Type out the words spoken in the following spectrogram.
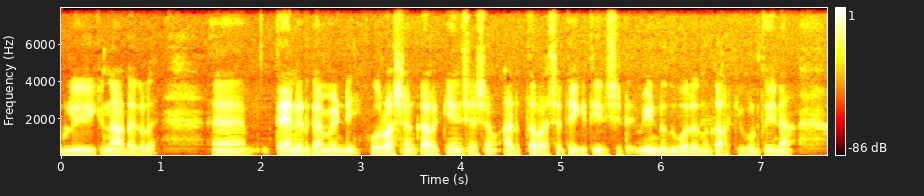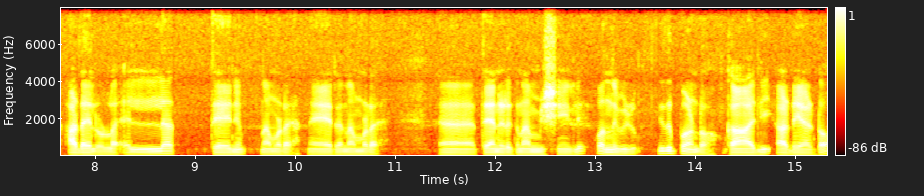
ഉള്ളിലിരിക്കുന്ന അടകൾ തേനെടുക്കാൻ വേണ്ടി ഒരു വശം കറക്കിയതിന് ശേഷം അടുത്ത വശത്തേക്ക് തിരിച്ചിട്ട് വീണ്ടും ഇതുപോലെ ഒന്ന് കറക്കി കൊടുത്തു. കഴിഞ്ഞാൽ അടയിലുള്ള എല്ലാ തേനും നമ്മുടെ നേരെ നമ്മുടെ തേനെടുക്കുന്ന മെഷീനിൽ വന്ന് വീഴും. ഇതിപ്പോൾ ഉണ്ടോ കാലി അടയാട്ടോ.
